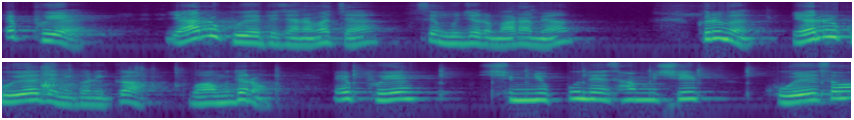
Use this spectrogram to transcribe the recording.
F에 야를 구해야 되잖아, 맞지? 쌤 문제로 말하면. 그러면 야를 구해야 되는 거니까 뭐 하면 되노? F에 16분의 30 구해서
